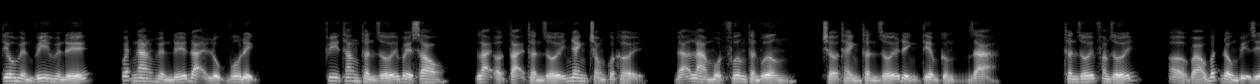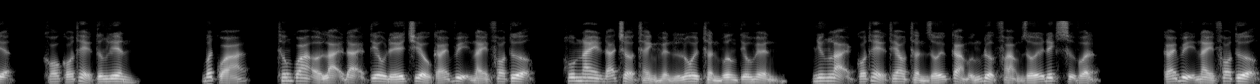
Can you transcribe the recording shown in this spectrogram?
tiêu huyền vi huyền đế, quét ngang huyền đế đại lục vô địch. Phi thăng thần giới về sau, lại ở tại thần giới nhanh chóng quật khởi, đã là một phương thần vương, trở thành thần giới đỉnh tiêm cường giả. Thần giới phàm giới, ở vào bất đồng vị diện, khó có thể tương liên. Bất quá, thông qua ở lại đại tiêu đế triều cái vị này pho tượng, hôm nay đã trở thành huyền lôi thần vương tiêu huyền, nhưng lại có thể theo thần giới cảm ứng được phàm giới đích sự vật. Cái vị này pho tượng,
